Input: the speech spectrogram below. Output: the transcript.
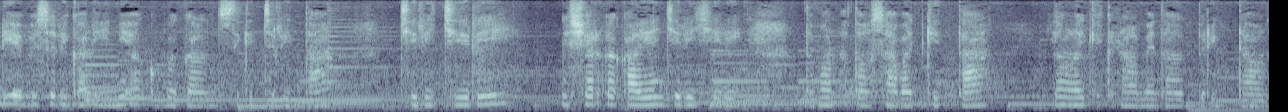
Di episode kali ini aku bakalan sedikit cerita Ciri-ciri Nge-share ke kalian ciri-ciri teman atau sahabat kita yang lagi kena mental breakdown.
